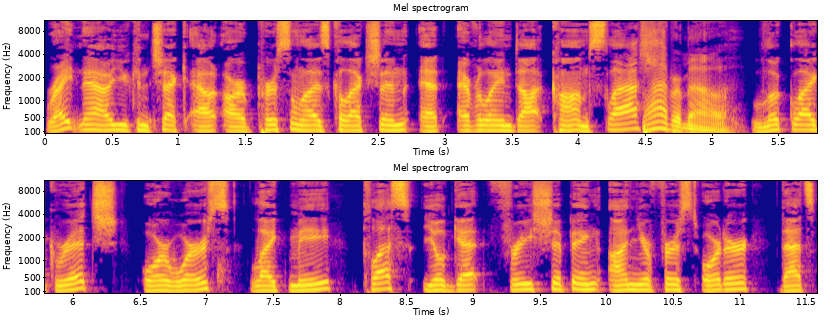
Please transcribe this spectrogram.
Right now, you can check out our personalized collection at everlane.com slash Blabbermouth. look like rich or worse like me. Plus, you'll get free shipping on your first order. That's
